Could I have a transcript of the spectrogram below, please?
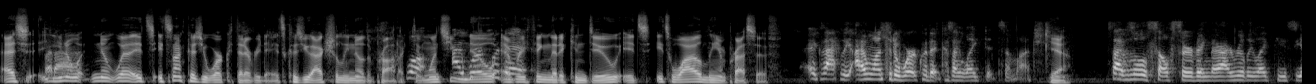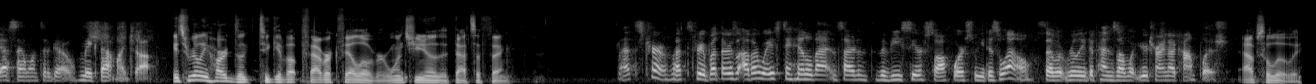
As you know, uh, what? No, well, it's it's not because you work with it every day. It's because you actually know the product, Well, and once you I know with it- everything that it can do, it's it's wildly impressive. Exactly. I wanted to work with it because I liked it so much. Yeah, So I was a little self serving there. I really liked UCS. I wanted to go make that my job. it's really hard to, to give up fabric failover once you know that that's a thing. That's true. That's true. But there's other ways to handle that inside of the vCR software suite as well. So it really depends on what you're trying to accomplish. Absolutely.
